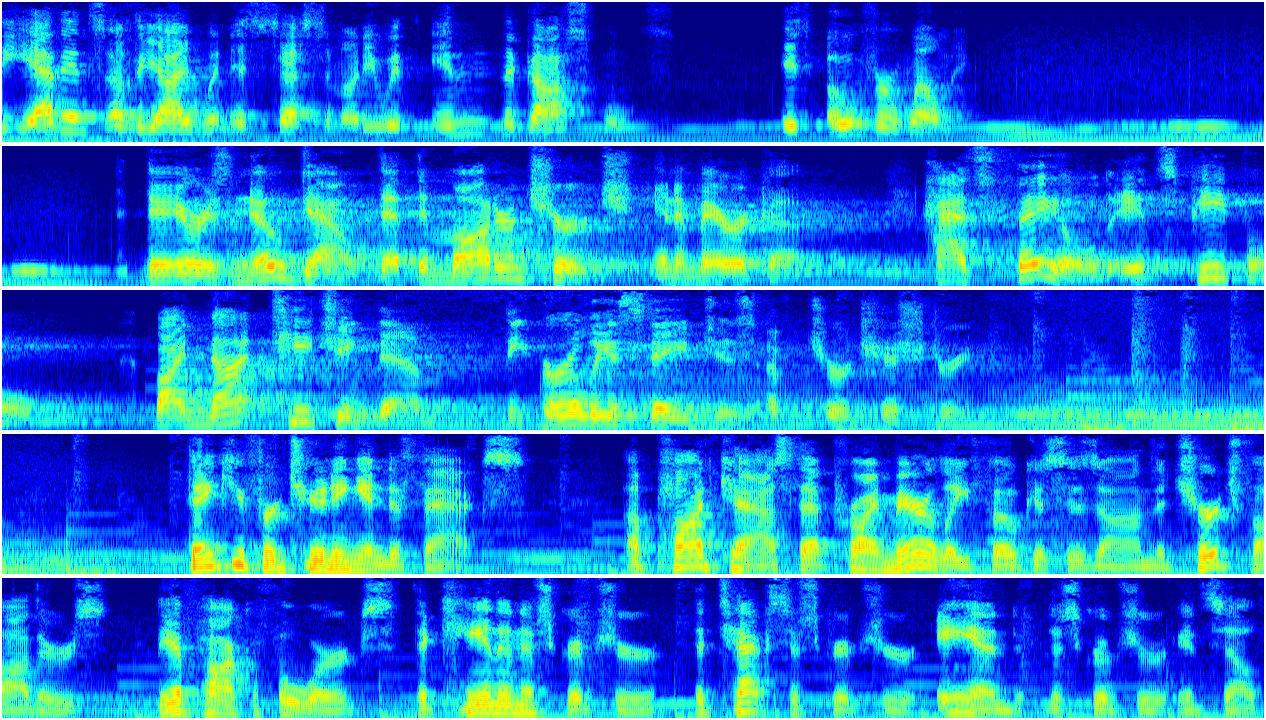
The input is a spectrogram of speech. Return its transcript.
the evidence of the eyewitness testimony within the Gospels is overwhelming. There is no doubt that the modern church in America has failed its people by not teaching them the earliest stages of church history. Thank you for tuning into Facts, a podcast that primarily focuses on the church fathers the apocryphal works, the canon of scripture, the text of scripture, and the scripture itself.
